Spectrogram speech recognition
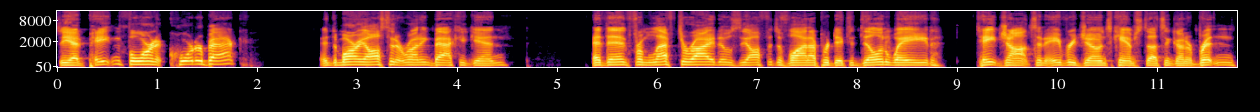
so you had Payton Thorne at quarterback and Damari Alston at running back again. And then from left to right, it was the offensive line I predicted Dylan Wade, Tate Johnson, Avery Jones, Kam Stutts, and Gunner Britton.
